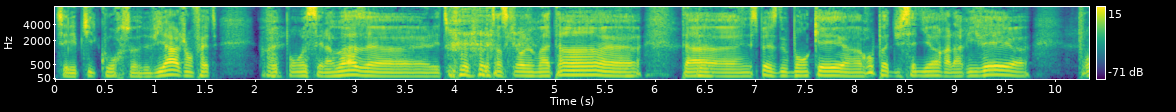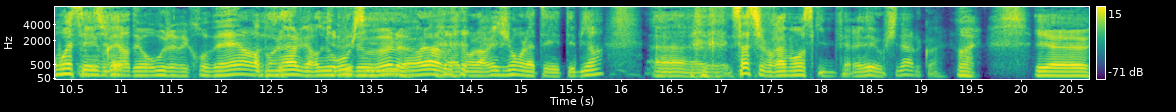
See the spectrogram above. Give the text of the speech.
c'est les petites courses de village en fait en fait, pour moi, c'est la base. Euh, les trucs où tu peux t'inscrire le matin. Euh, T'as une espèce de banquet, un repas du Seigneur à l'arrivée. Pour moi, c'est vrai. verre de rouge avec Robert. Oh, bah là, le verre de rouge, voilà, bah, dans la région, là, t'es, t'es bien. Euh, ça, c'est vraiment ce qui me fait rêver au final, quoi. Ouais. Et euh,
